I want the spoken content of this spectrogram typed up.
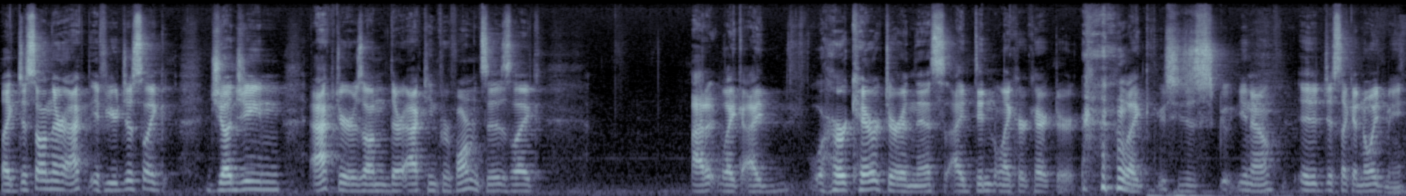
like just on their act, if you're just like judging actors on their acting performances, like, I don't- like I, her character in this, I didn't like her character. like, she just, you know, it just like annoyed me.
